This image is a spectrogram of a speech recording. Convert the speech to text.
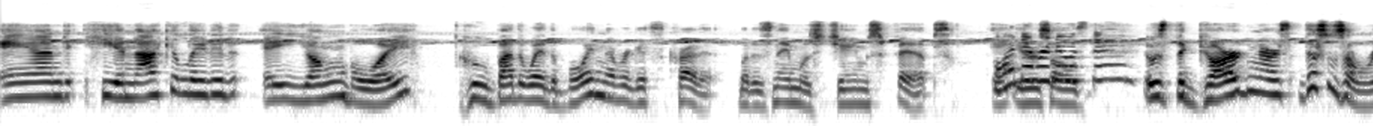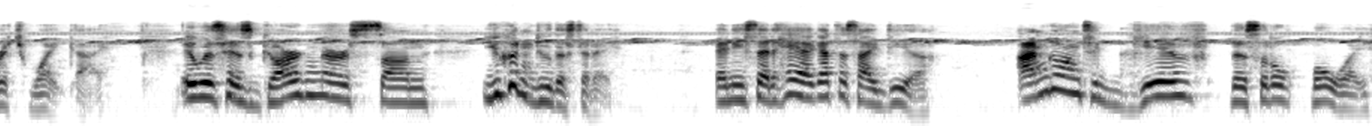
and he inoculated a young boy who, by the way, the boy never gets credit, but his name was James Phipps. Oh, I eight years old. his name. It was the gardener's. This was a rich white guy. It was his gardener's son. You couldn't do this today. And he said, Hey, I got this idea. I'm going to give this little boy,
